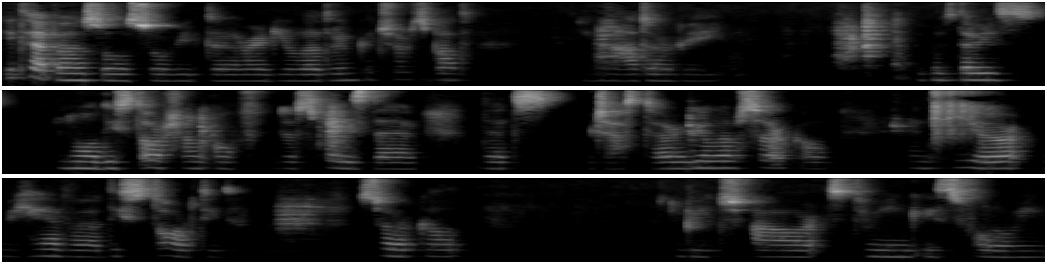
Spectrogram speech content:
It happens also with the regular dream catchers, but in another way, because there is no distortion of the space there, that's just a regular circle. And here we have a distorted circle which our string is following.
